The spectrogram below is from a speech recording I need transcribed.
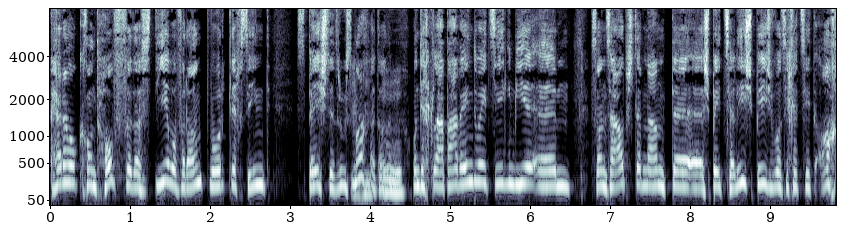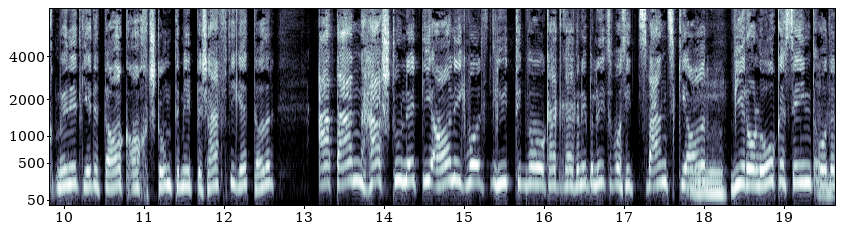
herhocken und hoffen, dass die, die verantwortlich sind, das Beste daraus machen, oder? Und ich glaube auch, wenn du jetzt irgendwie ähm, so ein selbsternannter äh, Spezialist bist, der sich jetzt seit acht Monaten jeden Tag acht Stunden damit beschäftigt, oder? Auch dann hast du nicht die Ahnung, wo die Leute, wo geg- gegenüber Leuten, die seit 20 Jahren Virologen sind oder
